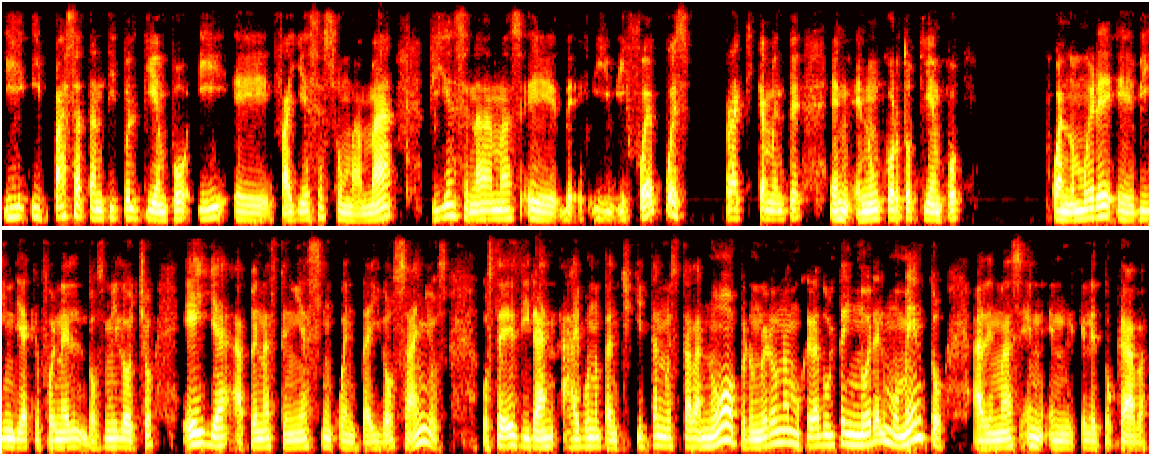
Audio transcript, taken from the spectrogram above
y, pasa tantito el tiempo y eh, fallece su mamá. Fíjense nada más, eh, y, fue pues prácticamente en, en un corto tiempo cuando muere eh, Vindia, que fue en el 2008, ella apenas tenía 52 años. Ustedes dirán, ay, bueno, tan chiquita no estaba. No, pero no era una mujer adulta y no era el momento, además, en, el que le tocaba.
